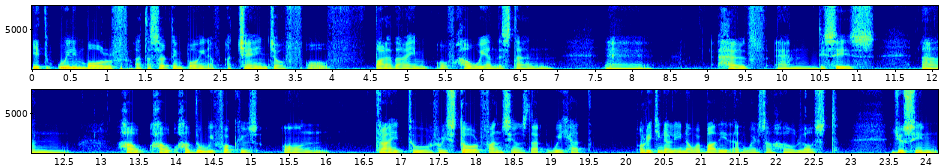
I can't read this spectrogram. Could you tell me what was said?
it will involve at a certain point a, a change of of paradigm of how we understand uh, health and disease and how how how do we focus on try to restore functions that we had originally in our body that were somehow lost using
